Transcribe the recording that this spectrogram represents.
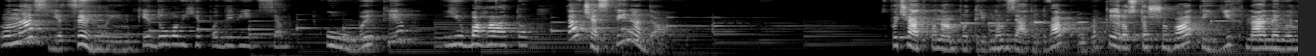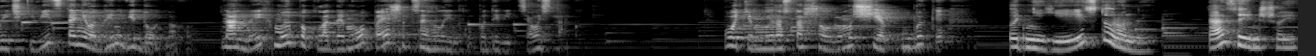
У нас є цеглинки довгі, подивіться, кубики, їх багато, та частина даху. Спочатку нам потрібно взяти два кубики і розташувати їх на невеличкій відстані один від одного. На них ми покладемо першу цеглинку, подивіться, ось так. Потім ми розташовуємо ще кубики з однієї сторони та з іншої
